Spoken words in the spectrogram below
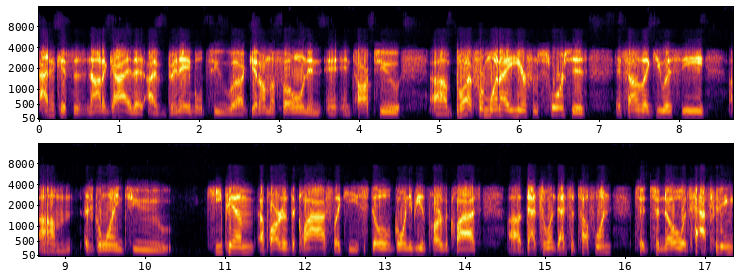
Atticus is not a guy that I've been able to uh, get on the phone and, and, and talk to. Uh, but from what I hear from sources, it sounds like USC um, is going to keep him a part of the class. Like he's still going to be a part of the class. Uh, that's one. That's a tough one to to know what's happening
